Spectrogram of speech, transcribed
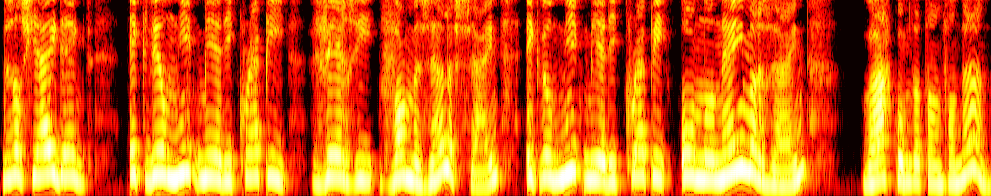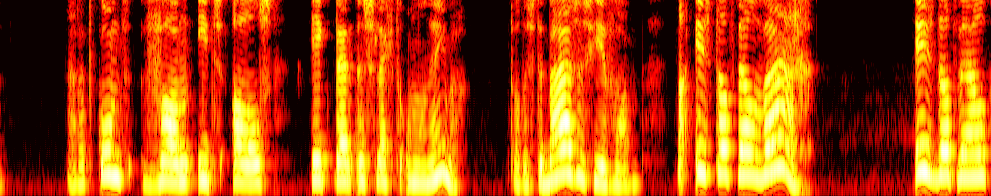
Dus als jij denkt, ik wil niet meer die crappy versie van mezelf zijn, ik wil niet meer die crappy ondernemer zijn, waar komt dat dan vandaan? Nou, dat komt van iets als ik ben een slechte ondernemer. Dat is de basis hiervan. Maar is dat wel waar? Is dat wel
